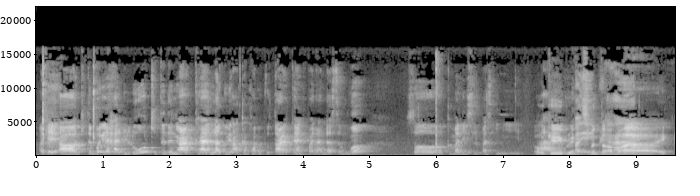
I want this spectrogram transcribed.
Okay, uh, kita berehat dulu. Kita dengarkan lagu yang akan kami putarkan kepada anda semua. So, kembali selepas ini. Okay, Bye. berehat sebentar. berehat. Bye.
